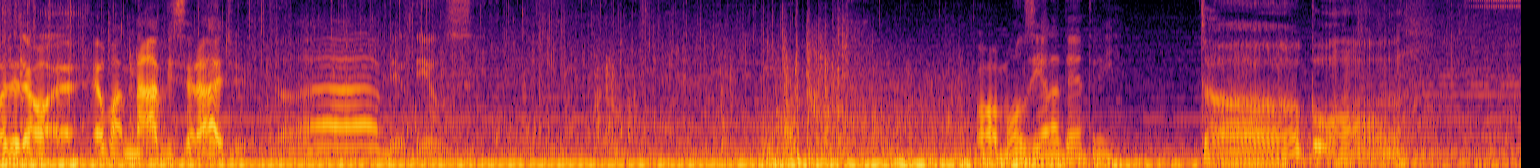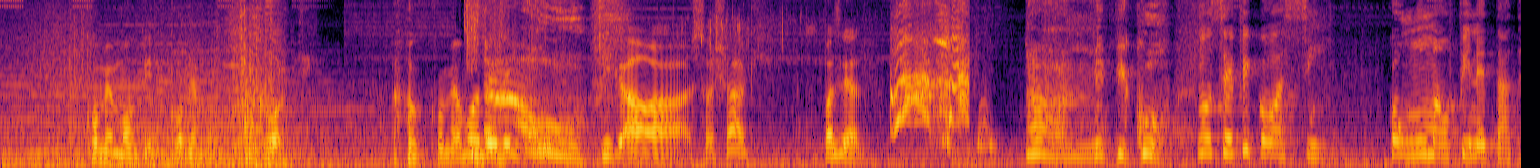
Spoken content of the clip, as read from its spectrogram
Rapaziada, ó, é- é uma nave, será? Ah, meu Deus. Ó, mãozinha lá dentro, hein? Tá bom. Come a mão dele, come a mão. Come. Come a mão dele. Que... Ah, só choque. Rapaziada. Ah, me picou. Você ficou assim, com uma alfinetada.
